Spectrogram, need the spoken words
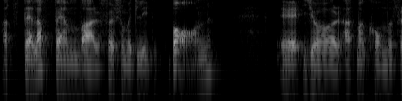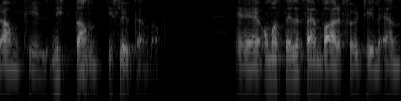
Att ställa fem varför som ett litet barn eh, gör att man kommer fram till nyttan i slutändan. Eh, om man ställer fem varför till en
